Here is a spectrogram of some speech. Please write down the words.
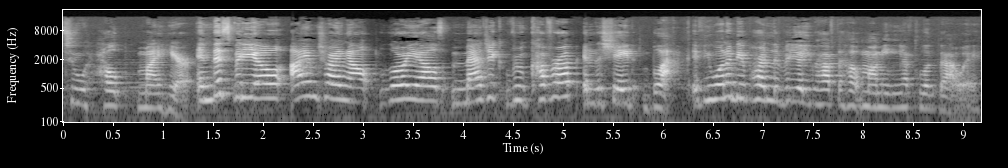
to help my hair. In this video, I am trying out L'Oreal's Magic Root Cover Up in the shade Black. If you want to be a part of the video, you have to help mommy and you have to look that way.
